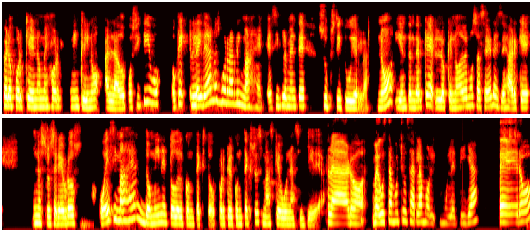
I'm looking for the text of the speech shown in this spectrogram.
Pero ¿por qué no mejor me inclino al lado positivo? ¿Ok? La idea no es borrar la imagen, es simplemente sustituirla, ¿no? Y entender que lo que no debemos hacer es dejar que nuestros cerebros o esa imagen domine todo el contexto, porque el contexto es más que una simple idea. Claro, me gusta mucho usar la muletilla, pero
